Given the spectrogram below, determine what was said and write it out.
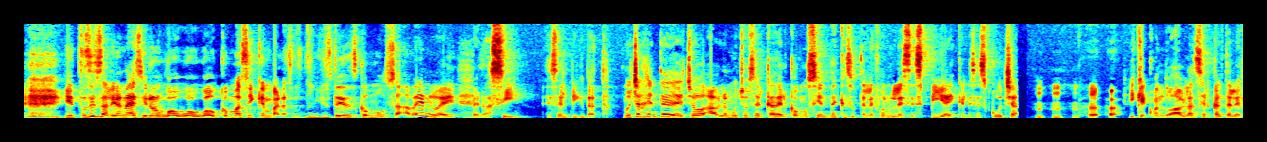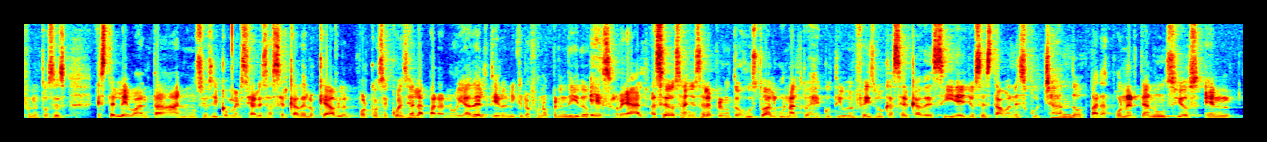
Y entonces salieron a decir un wow, wow, wow, ¿cómo así que embarazos? Y ustedes como saben, güey, pero así es el Big Data. Mucha gente, de hecho, habla mucho acerca del cómo sienten que su teléfono les espía y que les escucha. y que cuando hablan cerca del teléfono, entonces este levanta anuncios y comerciales acerca de lo que hablan. Por consecuencia, la paranoia del tiene el micrófono prendido es real. Hace dos años se le preguntó justo a algún alto ejecutivo en Facebook acerca de si ellos estaban escuchando para ponerte anuncios en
